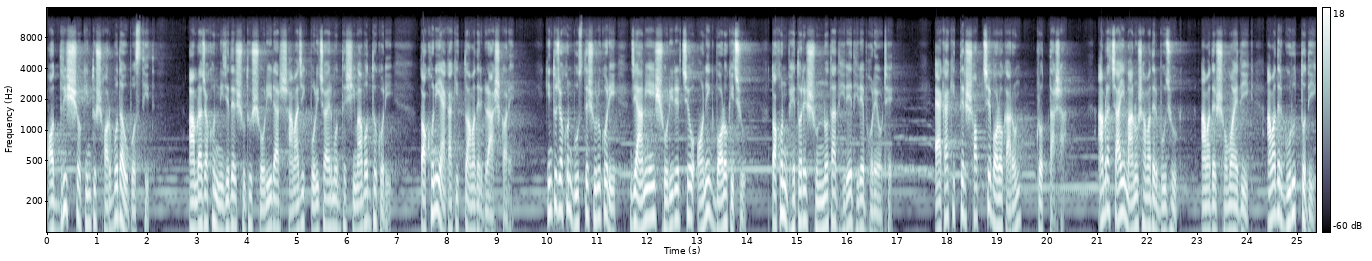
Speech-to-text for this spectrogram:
অদৃশ্য কিন্তু সর্বদা উপস্থিত। আমরা যখন নিজেদের শুধু শরীর আর সামাজিক পরিচয়ের মধ্যে সীমাবদ্ধ করি, তখনই একাকিত্ব আমাদের গ্রাস করে। কিন্তু যখন বুঝতে শুরু করি যে আমি এই শরীরের চেয়েও অনেক বড় কিছু, তখন ভেতরের শূন্যতা ধীরে ধীরে ভরে ওঠে। একাকিত্বের সবচেয়ে বড় কারণ প্রত্যাশা। আমরা চাই মানুষ আমাদের বুঝুক, আমাদের সময় দিক, আমাদের গুরুত্ব দিক,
